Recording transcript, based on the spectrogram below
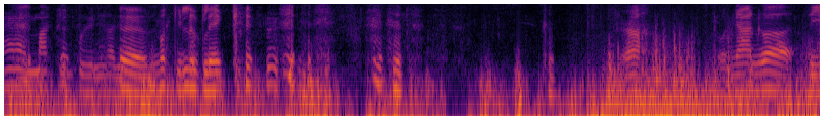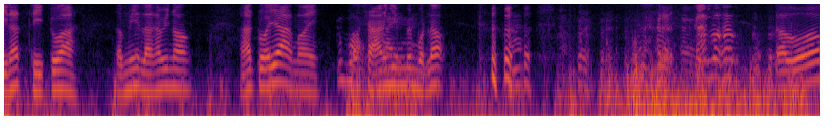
ให้มันมักกินปืนเขาเอดิอมันมากินลูกเล็กอะผลงานก็สี่นัดสี่ตัวตำนี้แหละครับพี่น้องหาตัวยากหน่อยเพราะช้างยิงไปหมดแล้ว ครับแล้วครับ ครับผม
